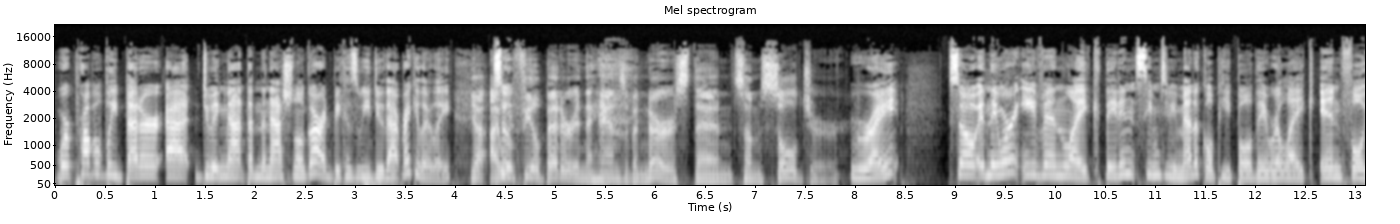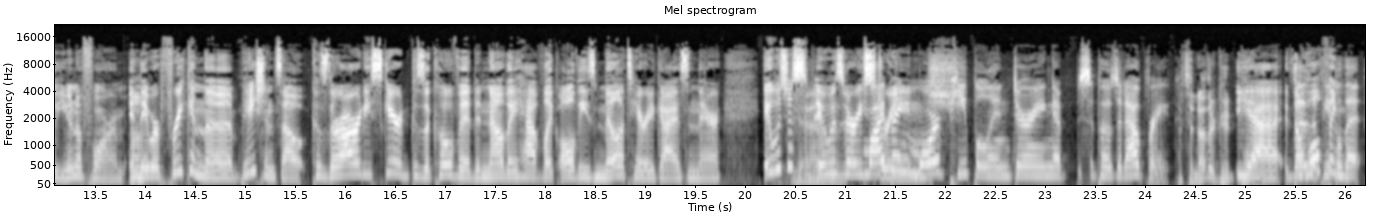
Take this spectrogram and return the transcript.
we're probably better at doing that than the National Guard because we do that regularly. Yeah, I so, would feel better in the hands of a nurse than some soldier. Right? So, and they weren't even like, they didn't seem to be medical people. They were like in full uniform and huh. they were freaking the patients out because they're already scared because of COVID. And now they have like all these military guys in there. It was just, yeah. it was very Why strange. bring more people in during a supposed outbreak? That's another good point. Yeah. The so whole the people thing, that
